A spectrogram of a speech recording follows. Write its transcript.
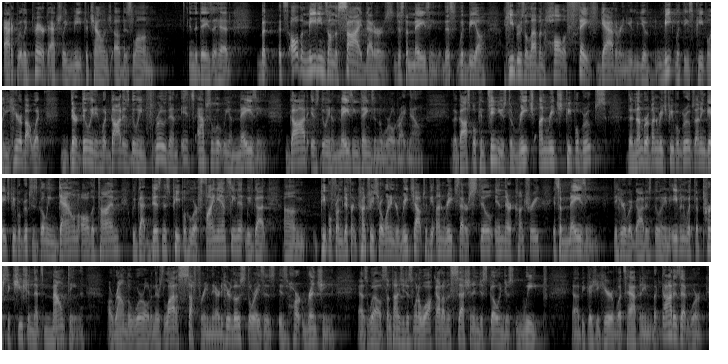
adequately prepared to actually meet the challenge of Islam in the days ahead. But it's all the meetings on the side that are just amazing. This would be a Hebrews 11 Hall of Faith gathering. You, you meet with these people and you hear about what they're doing and what God is doing through them, it's absolutely amazing. God is doing amazing things in the world right now. The gospel continues to reach unreached people groups. The number of unreached people groups, unengaged people groups is going down all the time. We've got business people who are financing it. We've got um, people from different countries who are wanting to reach out to the unreached that are still in their country. It's amazing to hear what God is doing, even with the persecution that's mounting around the world. And there's a lot of suffering there. To hear those stories is, is heart wrenching as well. Sometimes you just want to walk out of a session and just go and just weep uh, because you hear of what's happening. But God is at work.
